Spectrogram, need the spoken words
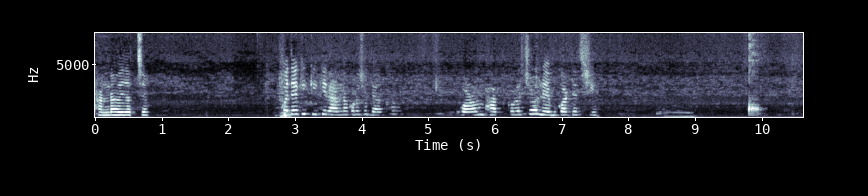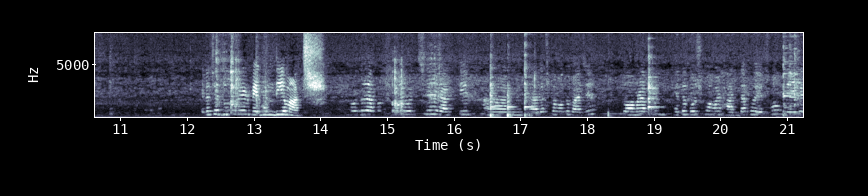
ঠান্ডা হয়ে যাচ্ছে। কই দেখি কি কি রান্না করেছ দেখো। গরম ভাত করেছ লেবু কাটেছি। এটা হচ্ছে দুপুরের বেগুন দিয়ে মাছ। বন্ধুরা, এখন সময় হচ্ছে রাত্রির সাড়ে দশটা মতো বাজে। তো আমরা এখন খেতে বসবো আমার হাত দেখো এসো মেয়েকে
